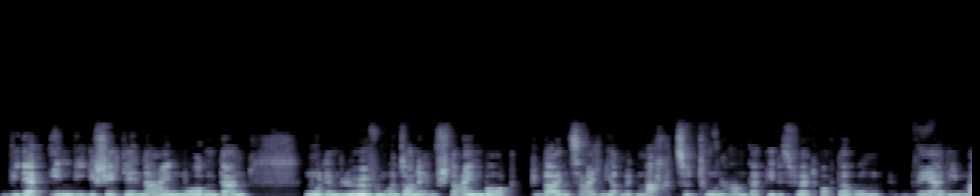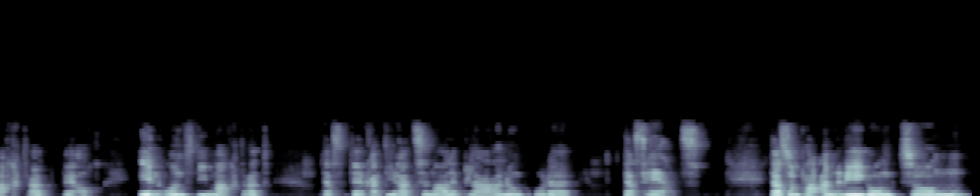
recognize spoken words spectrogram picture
wieder in die Geschichte hinein. Morgen dann Mut im Löwen und Sonne im Steinbock, die beiden Zeichen, die auch mit Macht zu tun haben. Da geht es vielleicht auch darum, wer die Macht hat, wer auch in uns die Macht hat, das, der, die rationale Planung oder das Herz. Das so ein paar Anregungen zum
